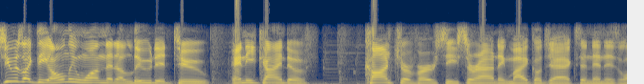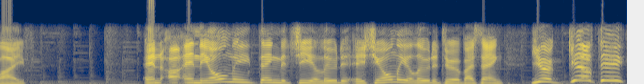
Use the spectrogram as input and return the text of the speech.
She was like the only one that alluded to any kind of controversy surrounding Michael Jackson and his life. And uh, and the only thing that she alluded is she only alluded to it by saying, you're guilty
